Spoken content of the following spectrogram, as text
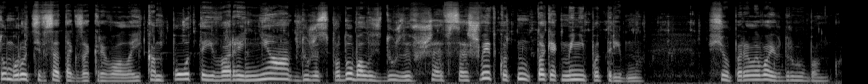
Тому році все так закривала. І компоти, і варення. Дуже сподобалось, дуже все, все швидко, ну, так як мені потрібно. Все, переливаю в другу банку.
